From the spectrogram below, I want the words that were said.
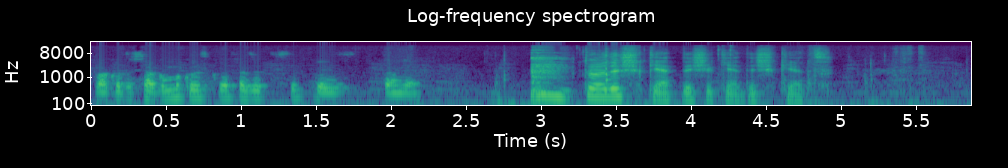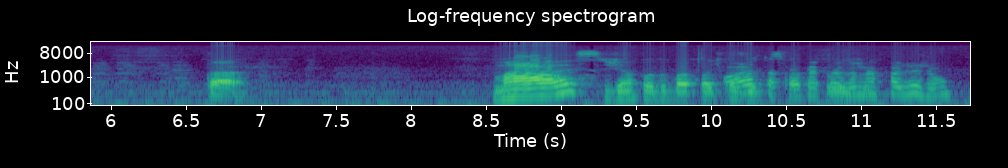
Vai acontecer alguma coisa que vai fazer tu ser preso também. Então eu deixo quieto, deixo quieto, deixo quieto. Tá. Mas, Jean Paul Dubois pode fazer Nossa, qualquer coisa psicologia. nós faz junto.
